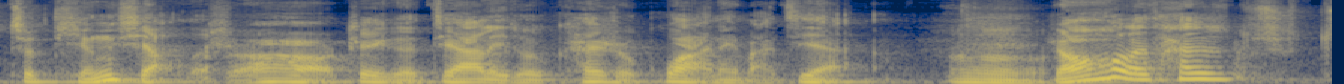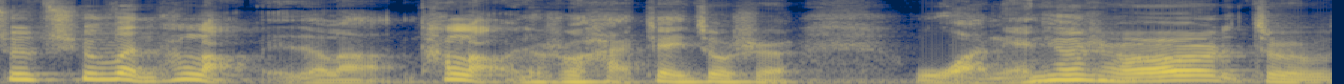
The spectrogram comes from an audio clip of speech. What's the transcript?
就挺小的时候，这个家里就开始挂那把剑。嗯，然后后来他就去就去问他姥爷去了，他姥爷就说：“嗨，这就是我年轻时候就是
